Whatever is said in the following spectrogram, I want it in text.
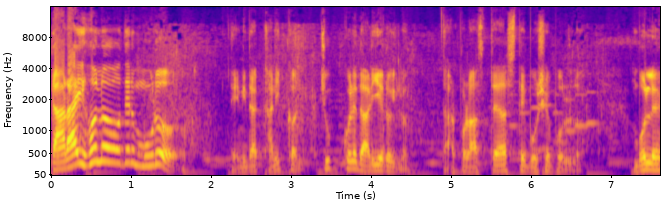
দাঁড়াই হলো ওদের মুড়ো। টেনিদা খানিকক্ষণ চুপ করে দাঁড়িয়ে রইল। তারপর আস্তে আস্তে বসে পড়ল। বলে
